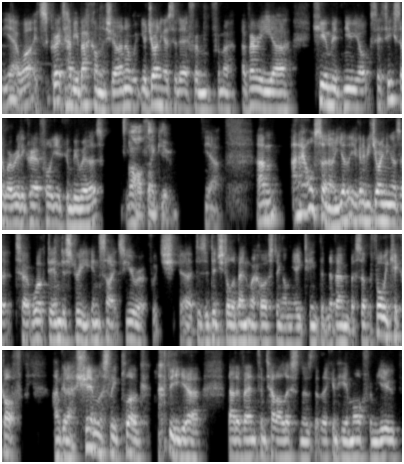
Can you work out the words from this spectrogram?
Yeah, well, it's great to have you back on the show. I know you're joining us today from from a, a very uh, humid New York City, so we're really grateful you can be with us. Oh, thank you. Yeah, um, and I also know you're, you're, going to be joining us at uh, Workday Industry Insights Europe, which uh, is a digital event we're hosting on the 18th of November. So before we kick off, I'm going to shamelessly plug the uh, that event and tell our listeners that they can hear more from you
